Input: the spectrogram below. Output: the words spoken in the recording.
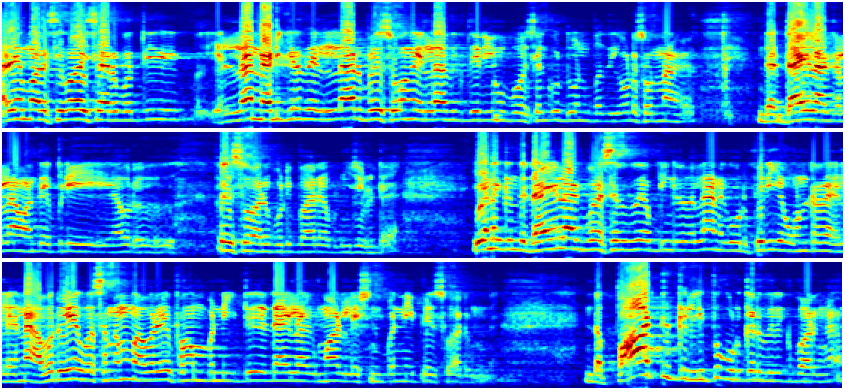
அதே மாதிரி சிவாஜி சாரை பற்றி எல்லாம் நடிக்கிறது எல்லாரும் பேசுவாங்க எல்லாத்துக்கும் தெரியும். இப்போ செங்குட்டுவன் பற்றி கூட சொன்னாங்க. இந்த டைலாக் எல்லாம் வந்து எப்படி அவர் பேசுவார் பிடிப்பார் அப்படின்னு சொல்லிட்டு. எனக்கு இந்த டயலாக் பேசுறது அப்படிங்கிறதெல்லாம் எனக்கு ஒரு பெரிய ஒன்றரை. இல்லைன்னா அவரே வசனம் அவரே ஃபார்ம் பண்ணிக்கிட்டு டயலாக் மாடுலேஷன் பண்ணி பேசுவார். இந்த பாட்டுக்கு லிப்பு கொடுக்கறது இருக்கு பாருங்க.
